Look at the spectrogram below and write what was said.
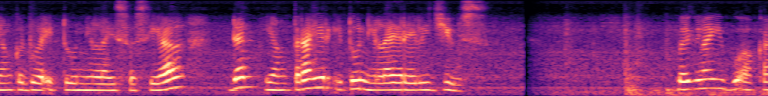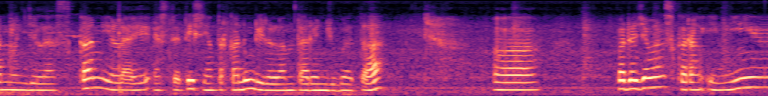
yang kedua itu nilai sosial, dan yang terakhir itu nilai religius. Baiklah, Ibu akan menjelaskan nilai estetis yang terkandung di dalam tarian Jubata. Uh, pada zaman sekarang ini,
